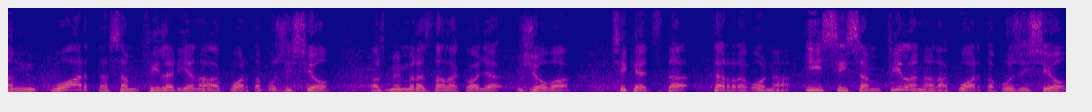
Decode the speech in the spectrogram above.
En quarta, s'enfilarien a la quarta posició els membres de la colla jove xiquets de Tarragona. I si s'enfilen a la quarta posició,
